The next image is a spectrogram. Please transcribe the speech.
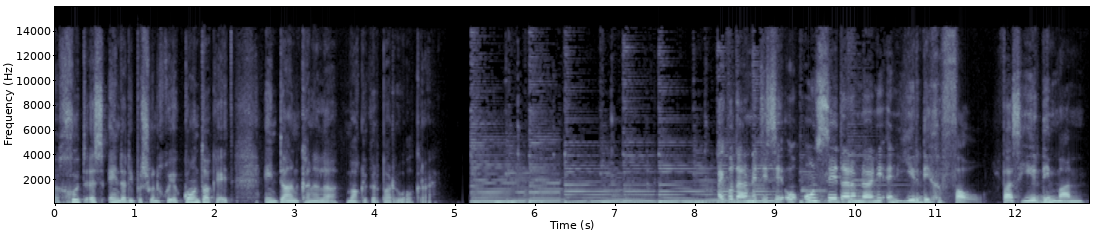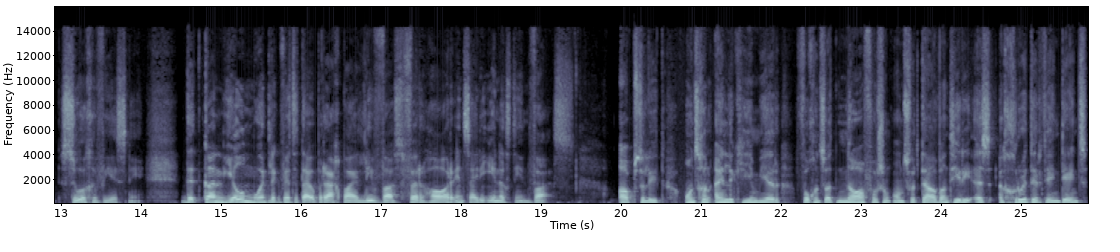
goed is en dat die persoon goeie kontak het en dan kan hulle makliker parool kry. Ek wil daarom net sê ons sê daarom nou nie in hierdie geval was hierdie man so gewees nie. Dit kan heel moontlik wees dat hy opreg baie lief was vir haar en sy die enigste een was. Absoluut. Ons gaan eintlik hier meer volgens wat navorsing ons vertel want hierdie is 'n groter tendens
